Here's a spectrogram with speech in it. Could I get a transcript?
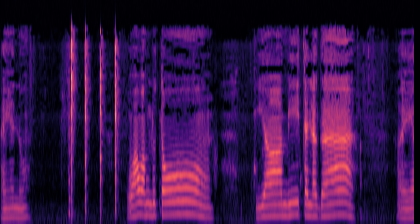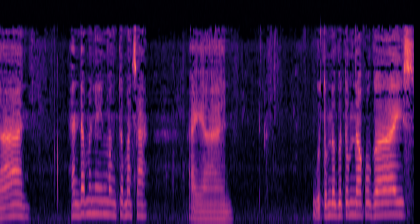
Ayan, no. Wow, ang lutong. Yummy talaga. Ayan. Handa mo na yung Mang Tomas, ha? Ayan. Gutom na gutom na ako, guys.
